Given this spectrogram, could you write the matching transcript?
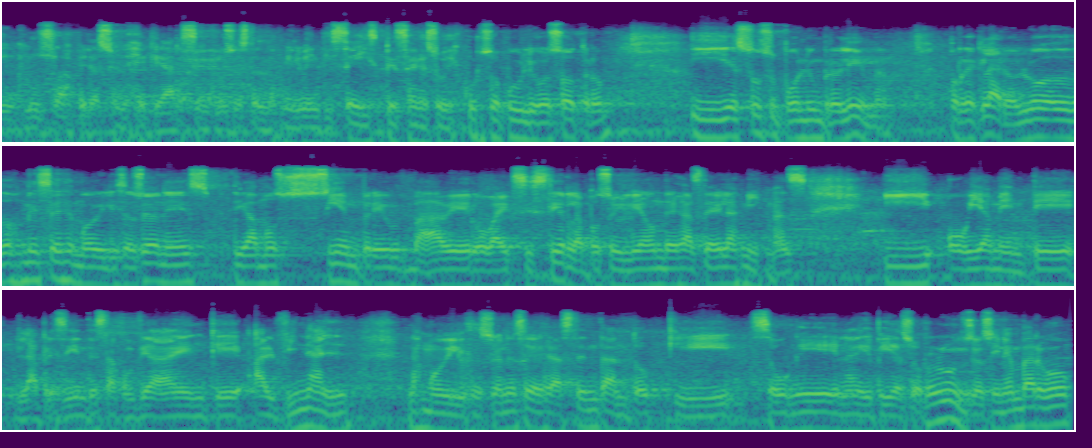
incluso aspiraciones de quedarse incluso hasta el 2026, pese a que su discurso público es otro, y eso supone un problema, porque claro, luego de dos meses de movilizaciones, digamos, siempre va a haber o va a existir la posibilidad de un desgaste de las mismas, y obviamente la presidenta está confiada en que al final las movilizaciones se desgasten tanto que según ella nadie pida su renuncia. Sin embargo,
